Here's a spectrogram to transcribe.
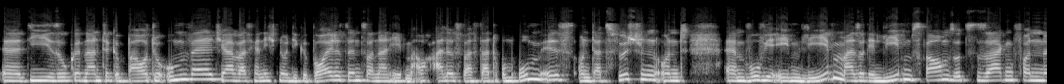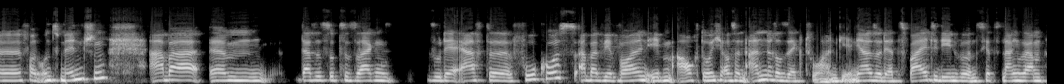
äh, die sogenannte gebaute Umwelt, ja, was ja nicht nur die Gebäude sind, sondern eben auch alles, was da drumherum ist und dazwischen und ähm, wo wir eben leben, also den Lebensraum sozusagen von, äh, von uns Menschen. Aber ähm, das ist sozusagen so der erste Fokus, aber wir wollen eben auch durchaus in andere Sektoren gehen. Ja, also der zweite, den wir uns jetzt langsam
